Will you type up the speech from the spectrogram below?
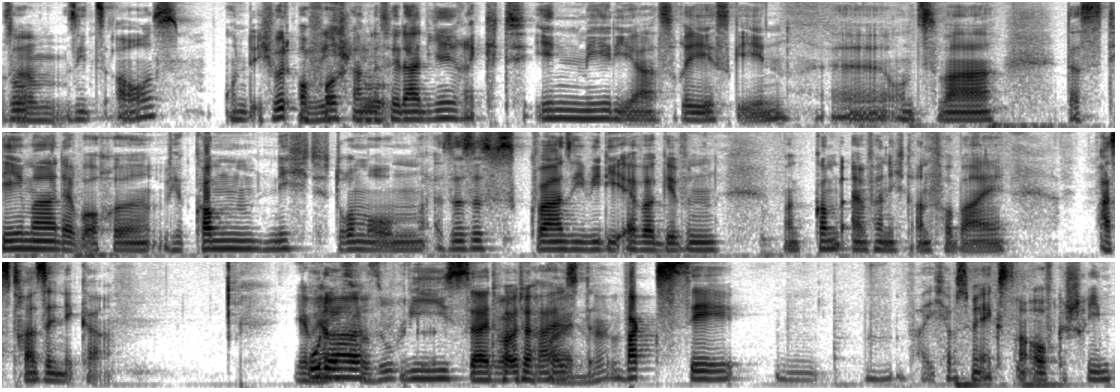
so Ähm, sieht's aus. Und ich würde auch nicht vorschlagen, dass wir da direkt in Medias Res gehen. Äh, und zwar das Thema der Woche. Wir kommen nicht drum herum. Also es ist quasi wie die Ever Given. Man kommt einfach nicht dran vorbei. AstraZeneca. Ja, Oder versucht, wie es zu seit heute heißt, ne? Vaxe. Ich habe es mir extra aufgeschrieben.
